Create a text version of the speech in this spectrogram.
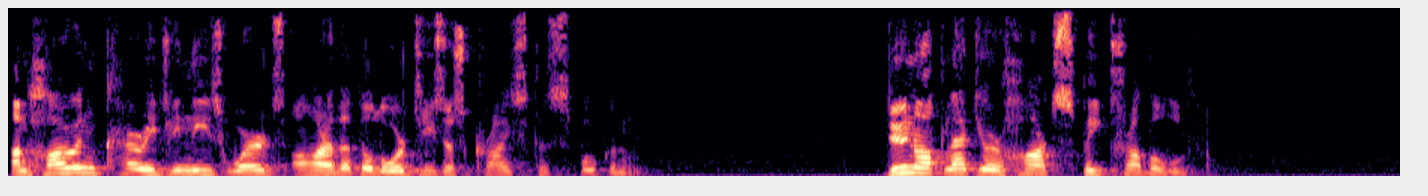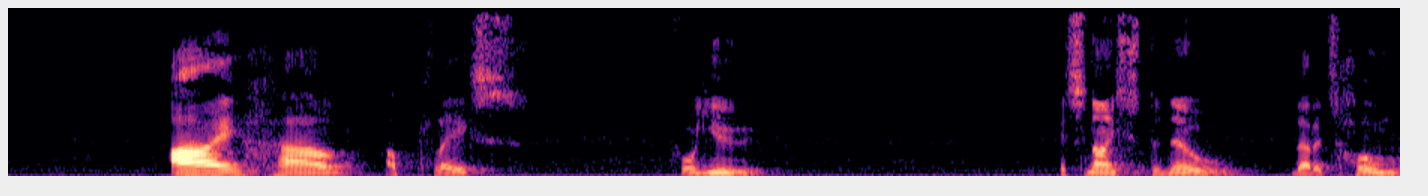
And how encouraging these words are that the Lord Jesus Christ has spoken. Do not let your hearts be troubled. I have a place for you. It's nice to know that it's home,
